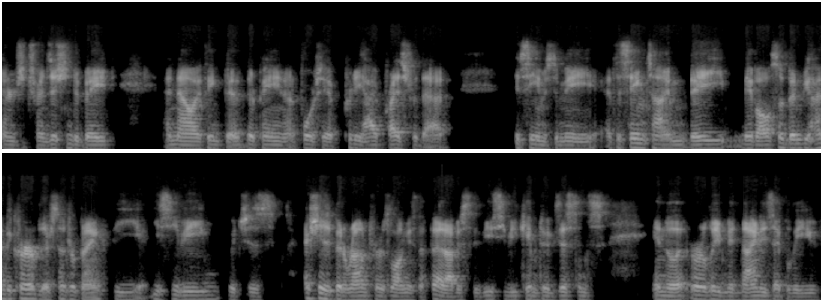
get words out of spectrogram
energy transition debate and now I think that they're paying, unfortunately, a pretty high price for that. It seems to me. At the same time, they they've also been behind the curve. Their central bank, the ECB, which is actually has been around for as long as the Fed. Obviously, the ECB came into existence in the early mid 90s, I believe.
